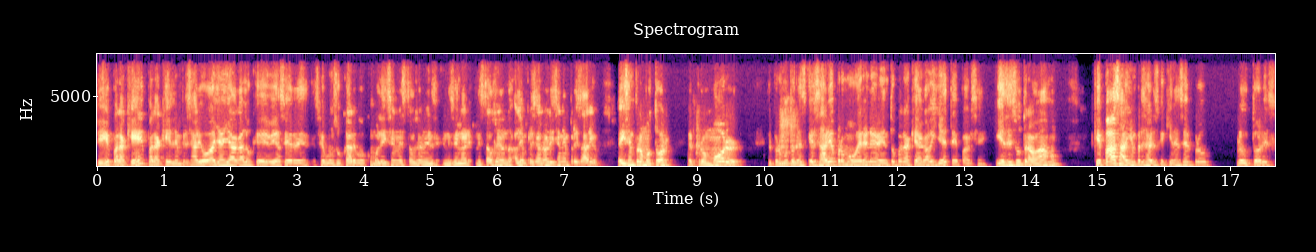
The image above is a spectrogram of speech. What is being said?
¿Sí? ¿Para qué? Para que el empresario vaya y haga lo que debe hacer eh, según su cargo, como le dicen en Estados Unidos. En, Estados Unidos al empresario no le dicen empresario, le dicen promotor, el promoter. El promotor es que él sale a promover el evento para que haga billete, parce. Y ese es su trabajo. ¿Qué pasa? Hay empresarios que quieren ser productores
